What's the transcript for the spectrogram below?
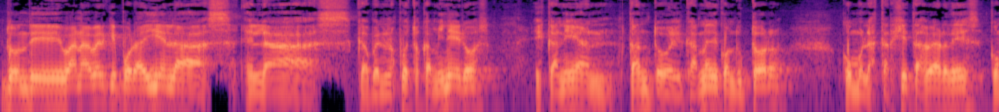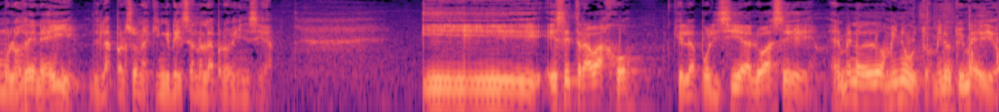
donde van a ver que por ahí en, las, en, las, en los puestos camineros escanean tanto el carnet de conductor como las tarjetas verdes, como los DNI de las personas que ingresan a la provincia. Y ese trabajo, que la policía lo hace en menos de dos minutos, minuto y medio,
